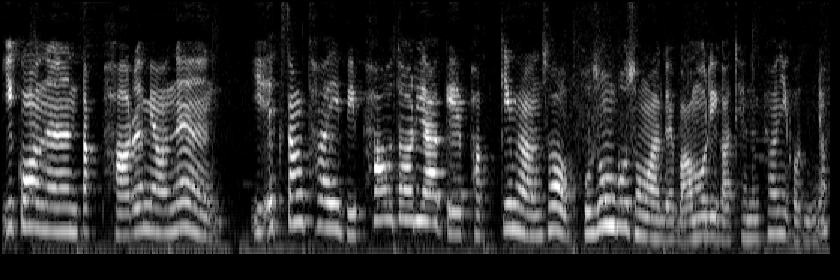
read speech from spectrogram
이거는 딱 바르면은 이 액상 타입이 powdery하게 바뀌면서 보송보송하게 마무리가 되는 편이거든요.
